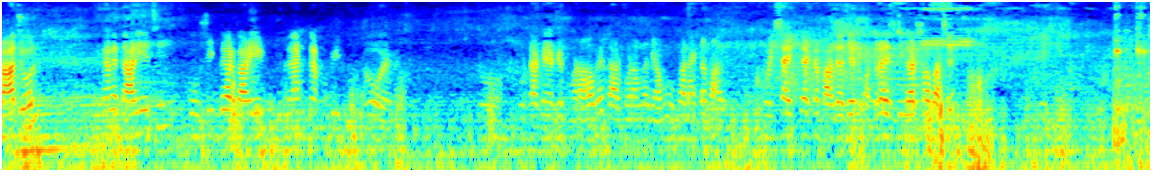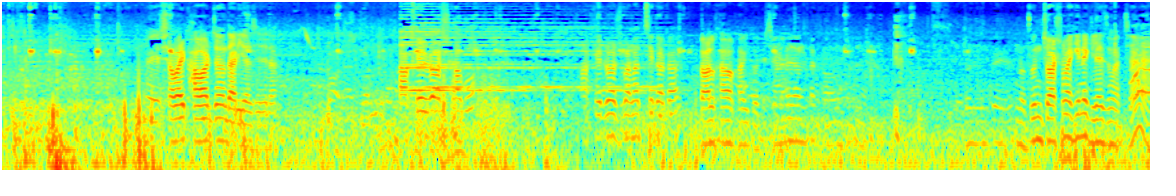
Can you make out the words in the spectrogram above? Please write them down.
গাজল। এখানে দাঁড়িয়েছি। কৌশিকদার গাড়ির প্ল্যানটা খুবই লো হয়ে গেছে। তো ওটাকে আগে ভরা হবে তারপর আমরা যাব। ওখানে একটা ওই সাইডটা একটা বাজাজের অথরাইজ ডিলার শপ আছে। সবাই খাওয়ার জন্য দাঁড়িয়ে আছে এরা। আখের রস খাব। আখের রস বানাচ্ছে কাকা। জল খাওয়া খাই করছে। নতুন চশমা কিনে গ্লেজ মারছে হ্যাঁ?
